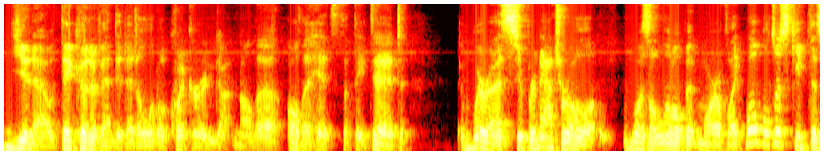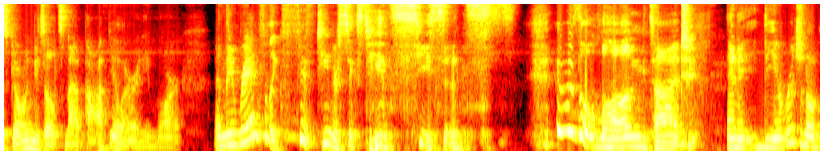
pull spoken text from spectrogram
you know, they could have ended it a little quicker and gotten all the all the hits that they did. Whereas Supernatural was a little bit more of like, well, we'll just keep this going until it's not popular anymore. and they ran for like 15 or 16 seasons. it was a long time. And it, the original,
